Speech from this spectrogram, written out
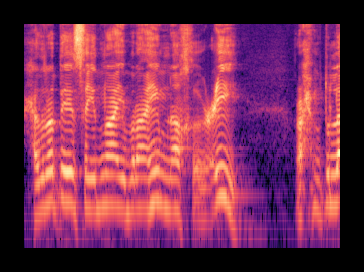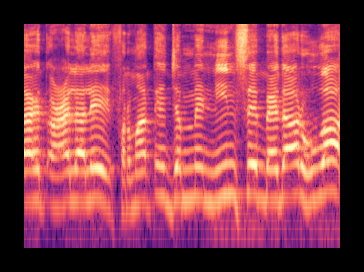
हज़रत सैदना इब्राहिम नखी रहमत फरमाते हैं, जब मैं नींद से बेदार हुआ,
